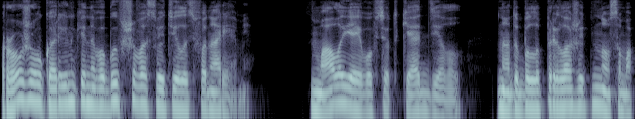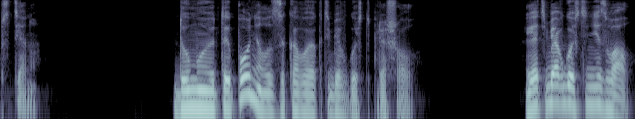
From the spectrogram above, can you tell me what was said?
Рожа у Каринкиного бывшего светилась фонарями. Мало я его все таки отделал. Надо было приложить носом об стену. «Думаю, ты понял, из-за кого я к тебе в гости пришел. «Я тебя в гости не звал».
